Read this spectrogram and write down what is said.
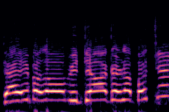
ಜೈ ಬಲೋ ವಿದ್ಯಾ ಗಣಪತಿ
